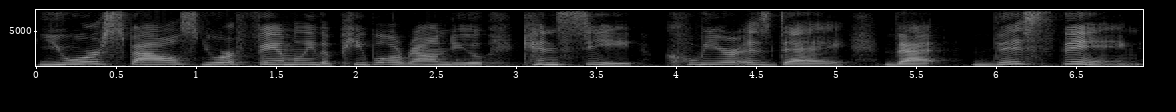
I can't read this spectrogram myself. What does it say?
your spouse, your family, the people around you can see clear as day that this thing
